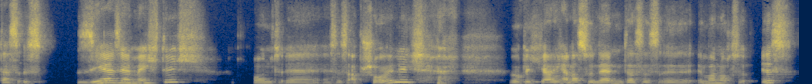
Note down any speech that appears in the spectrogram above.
Das ist sehr, sehr mächtig und äh, es ist abscheulich, wirklich gar nicht anders zu nennen, dass es äh, immer noch so ist.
